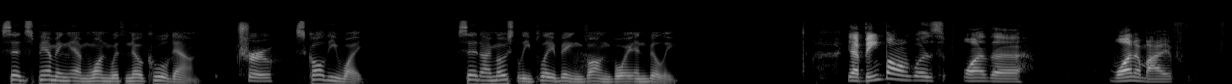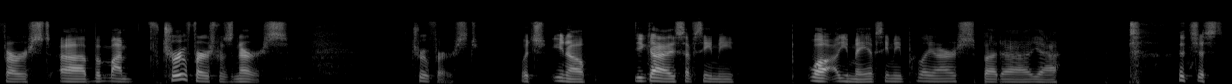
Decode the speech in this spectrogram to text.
Said spamming M1 with no cooldown. True. Scaldy White. Said I mostly play Bing Bong Boy and Billy. Yeah, Bing Bong was one of the one of my first, uh, but my true first was Nurse. True first, which you know, you guys have seen me. Well, you may have seen me play Nurse, but uh, yeah, it's just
